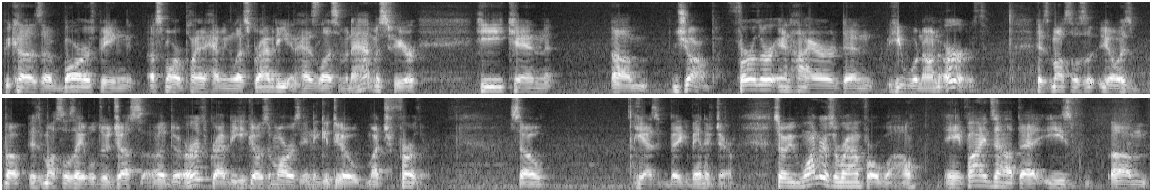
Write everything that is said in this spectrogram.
because of Mars being a smaller planet having less gravity and has less of an atmosphere, he can um, jump further and higher than he would on Earth. His muscles, you know, his his muscles able to adjust uh, to Earth gravity. He goes to Mars and he can go much further. So he has a big advantage there. So he wanders around for a while, and he finds out that he's um,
